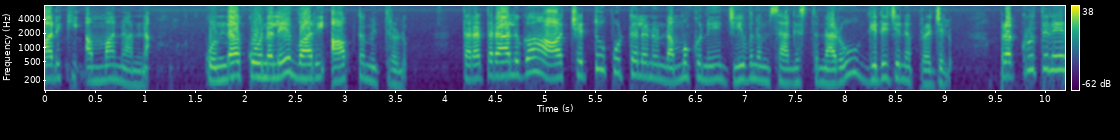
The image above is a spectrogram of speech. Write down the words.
వారికి అమ్మా నాన్న. కొండా కోనలే వారి ఆప్తమిత్రులు. తరతరాలుగా ఆ చెట్టు పుట్టలను నమ్ముకునే జీవనం సాగిస్తున్నారు గిరిజన ప్రజలు. ప్రకృతినే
